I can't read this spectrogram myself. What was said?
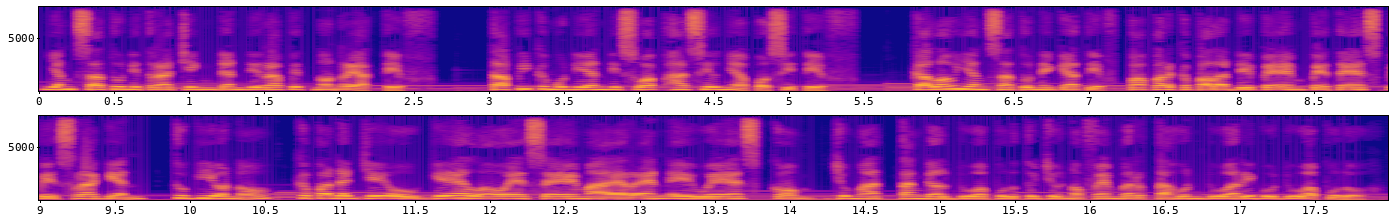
Yang satu di tracing dan di rapid non-reaktif. Tapi kemudian di swab hasilnya positif. Kalau yang satu negatif, papar Kepala DPM PTSP Sragen, Tugiono, kepada JOGLOSEMARNEWS.com, Jumat tanggal 27 November tahun 2020.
